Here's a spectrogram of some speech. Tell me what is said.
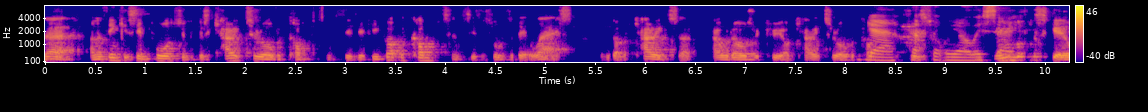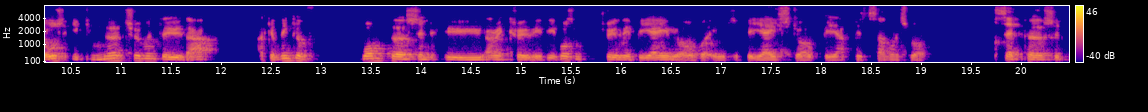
there. And I think it's important because character over competencies, if you've got the competencies and someone's a bit less, you've got the character, I would always recruit on character over competencies. Yeah, that's what we always say. You look the skills, you can nurture them and do that. I can think of one person who I recruited, it wasn't truly a BA role, but it was a BA stroke, BA business analyst role. Said person,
